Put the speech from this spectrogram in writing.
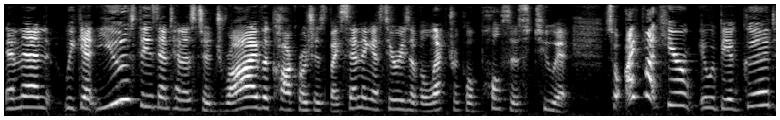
and then we get use these antennas to drive the cockroaches by sending a series of electrical pulses to it. So I thought here it would be a good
